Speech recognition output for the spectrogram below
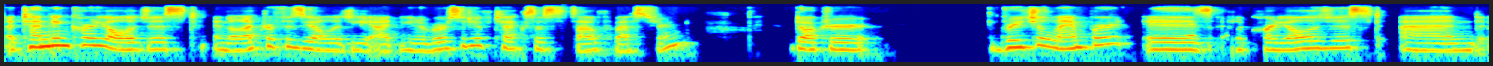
attending cardiologist in electrophysiology at University of Texas Southwestern. Dr. Rachel Lampert is a cardiologist and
